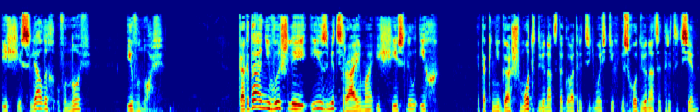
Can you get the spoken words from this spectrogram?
исчислял их вновь и вновь. Когда они вышли из Мицраима, исчислил их. Это книга Шмот, 12 глава, 37 стих, исход 12, 37.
